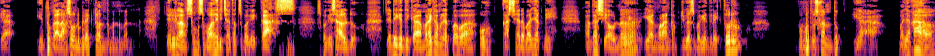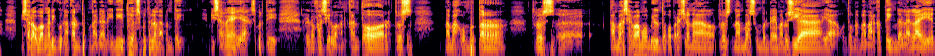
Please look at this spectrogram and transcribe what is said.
ya itu nggak langsung di breakdown teman-teman. Jadi langsung semuanya dicatat sebagai kas, sebagai saldo. Jadi ketika mereka melihat bahwa, uh kasnya ada banyak nih, maka si owner yang merangkap juga sebagai direktur memutuskan untuk ya banyak hal. Misalnya uangnya digunakan untuk pengadaan ini itu yang sebetulnya nggak penting. Misalnya ya seperti renovasi ruangan kantor, terus nambah komputer, terus eh, tambah sewa mobil untuk operasional, terus nambah sumber daya manusia ya untuk nambah marketing dan lain-lain.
